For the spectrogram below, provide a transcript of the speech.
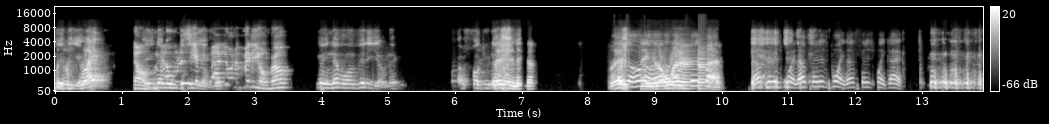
video? What? Yo, you never on video, see everybody on the video, bro. You ain't never on video, nigga. Why the fuck you never Listen, nigga. Listen, hold on, hold on, nigga, don't worry about it. Let finish point. Let finish point. Let finish point. Go ahead.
